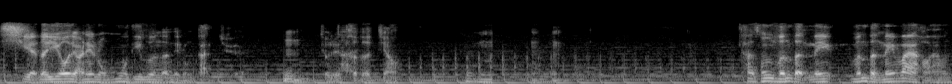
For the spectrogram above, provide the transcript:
写的也有点那种目的论的那种感觉，嗯，就这特德江，嗯嗯嗯，他从文本内文本内外好像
